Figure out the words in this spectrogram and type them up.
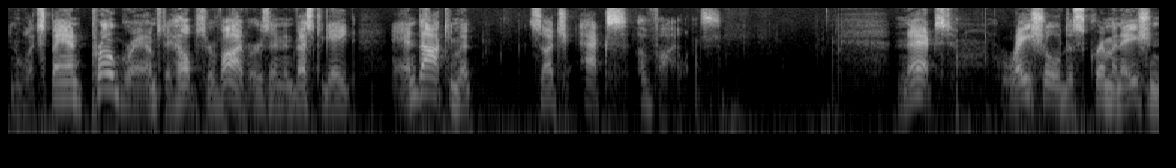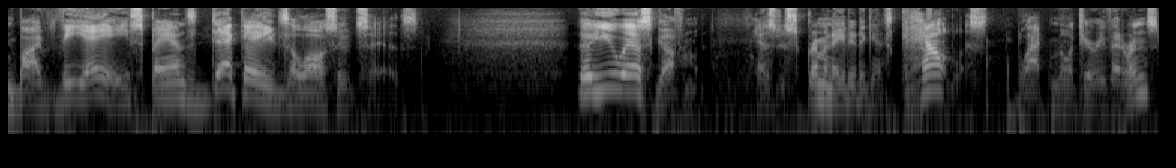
and will expand programs to help survivors and investigate and document such acts of violence. Next, racial discrimination by VA spans decades, a lawsuit says. The U.S. government has discriminated against countless black military veterans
